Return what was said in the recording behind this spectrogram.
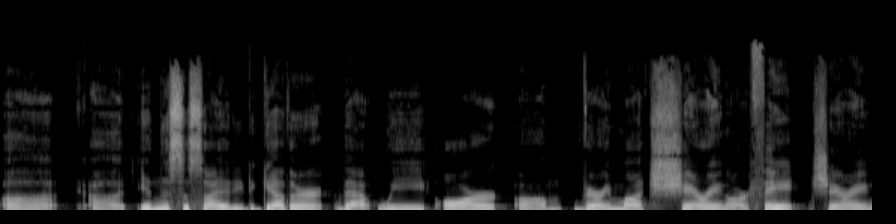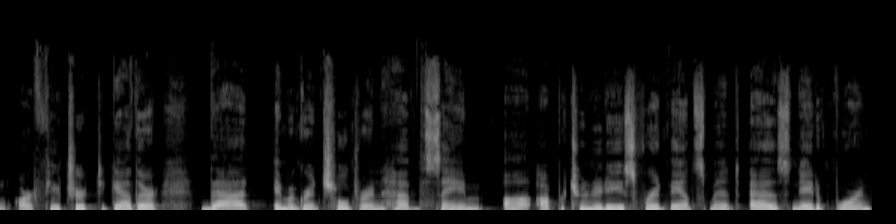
uh, uh, in this society together, that we are um, very much sharing our fate, sharing our future together, that immigrant children have the same uh, opportunities for advancement as native born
